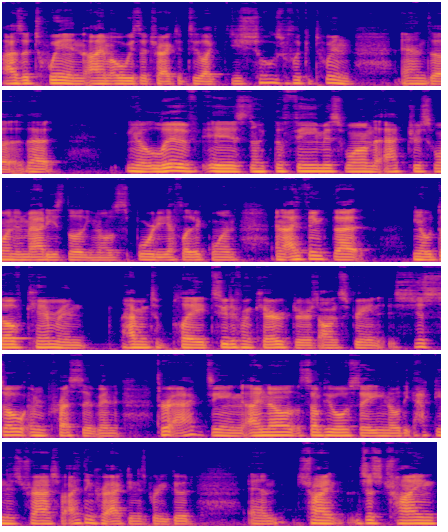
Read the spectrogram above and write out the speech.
as a twin, I'm always attracted to like these shows with like a twin and uh, that you know, Liv is like the famous one, the actress one, and Maddie's the, you know, sporty, athletic one. And I think that you know, Dove Cameron having to play two different characters on screen. It's just so impressive. And her acting, I know some people say, you know, the acting is trash, but I think her acting is pretty good. And trying, just trying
